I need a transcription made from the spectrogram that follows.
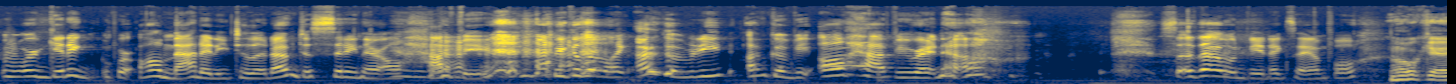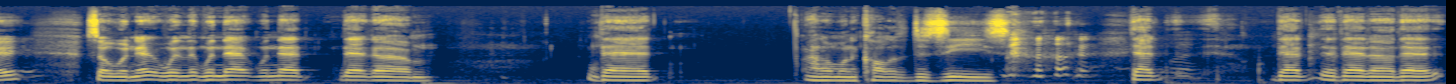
we're getting we're all mad at each other and i'm just sitting there all happy because i'm like i'm gonna be i'm gonna be all happy right now. So that would be an example. Okay. So when that when when that when that that um that I don't want to call it a disease. That that that that uh, that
